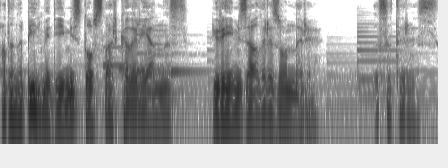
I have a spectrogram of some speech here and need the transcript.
Adını bilmediğimiz dostlar kalır yalnız. Yüreğimize alırız onları. Isıtırız.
